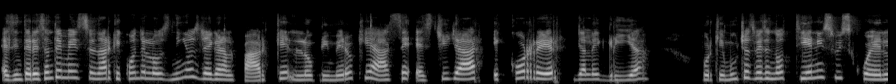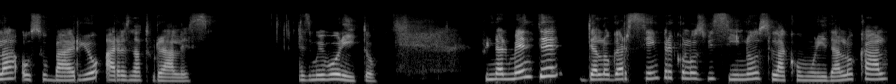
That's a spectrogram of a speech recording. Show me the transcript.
Es interesante mencionar que cuando los niños llegan al parque, lo primero que hace es chillar y correr de alegría porque muchas veces no tienen su escuela o su barrio áreas naturales. Es muy bonito. Finalmente, dialogar siempre con los vecinos, la comunidad local,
